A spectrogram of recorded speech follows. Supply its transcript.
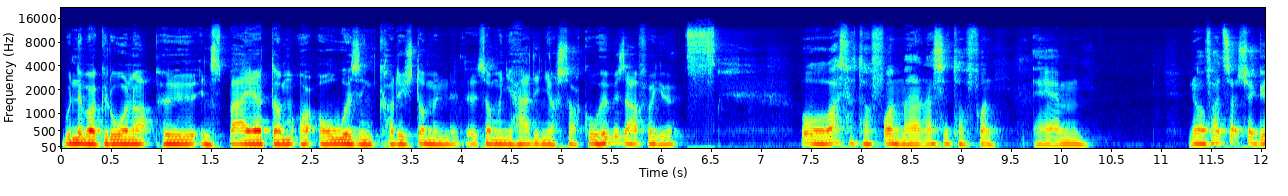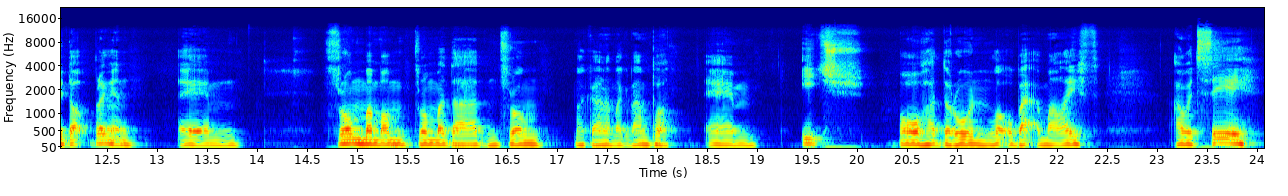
when they were growing up who inspired them or always encouraged them, and someone you had in your circle. Who was that for you? Oh, that's a tough one, man. That's a tough one. Um, you know, I've had such a good upbringing um, from my mum, from my dad, and from my gran and my grandpa. Um, each all had their own little bit of my life. I would say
